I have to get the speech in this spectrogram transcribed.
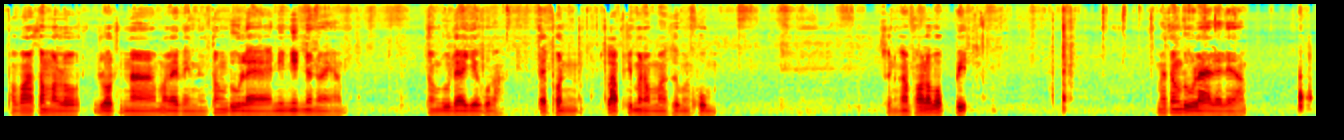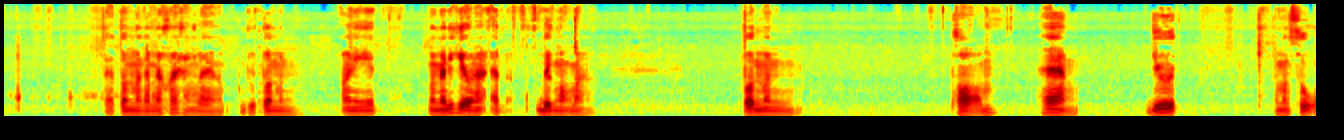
เพราะว่าต้องมาลดลดน้ำอะไรแบบนี้ต้องดูแลนิดๆหน่อยๆครับ ต้องดูแลเยอะกว่า แต่ผลลัพธ์ที่มันออกมาคือมันคุ้ม ส่วนการพาะระบบปิด ไม่ต้องดูแลเลยเลยครับ แต่ต้นมันจะไม่ค่อยแข็งแรงครับ ดูต้นมัน อันนี้ มันไม่ได้เหี่ยวนะแอดดึงออกมา ต้นมัน ผอม แห้ง ยืด แล้วมันสูง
